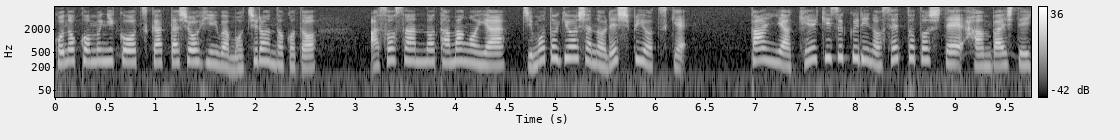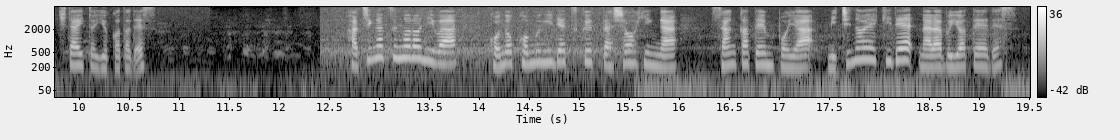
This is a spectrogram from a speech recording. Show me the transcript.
この小麦粉を使った商品はもちろんのこと、阿蘇産の卵や地元業者のレシピをつけ、パンやケーキ作りのセットとして販売していきたいということです。8月頃にはこの小麦で作った商品が参加店舗や道の駅で並ぶ予定です。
